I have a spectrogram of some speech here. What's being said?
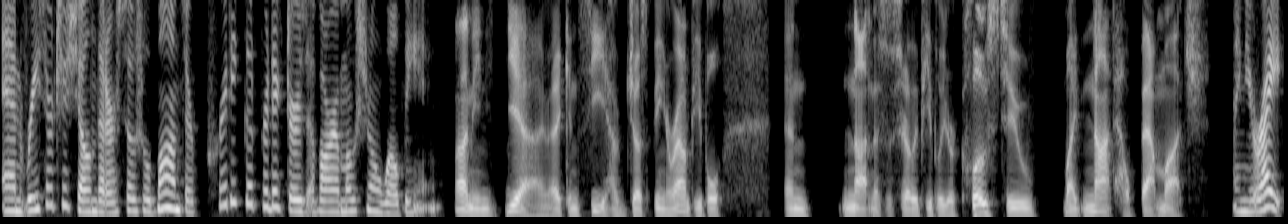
And research has shown that our social bonds are pretty good predictors of our emotional well being. I mean, yeah, I can see how just being around people and not necessarily people you're close to might not help that much. And you're right.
